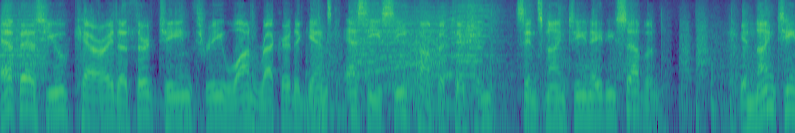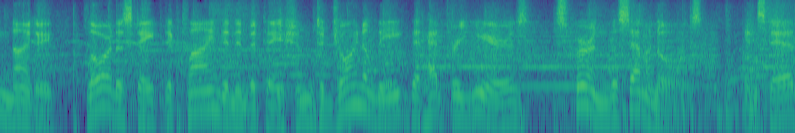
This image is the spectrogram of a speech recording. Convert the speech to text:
FSU carried a 13-3-1 record against SEC competition since 1987. In 1990, Florida State declined an invitation to join a league that had for years spurned the Seminoles, instead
